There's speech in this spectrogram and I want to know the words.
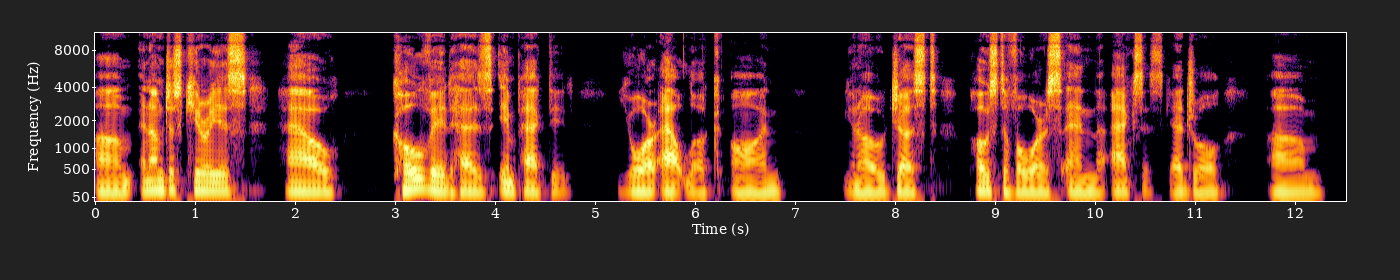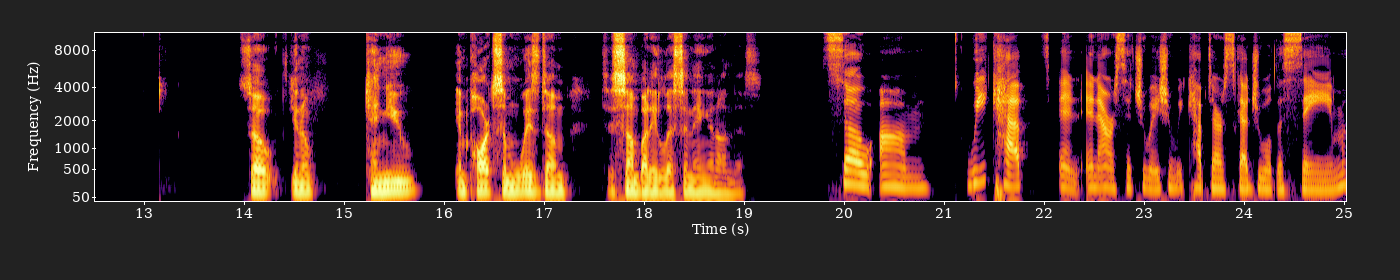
um, and I'm just curious how COVID has impacted your outlook on, you know, just post divorce and the access schedule. Um, so, you know, can you impart some wisdom to somebody listening in on this? So, um, we kept in in our situation we kept our schedule the same.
